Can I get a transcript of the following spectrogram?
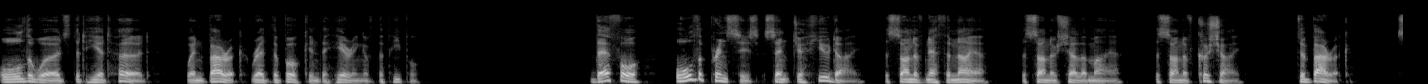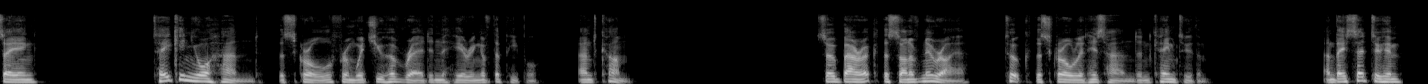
all the words that he had heard when Baruch read the book in the hearing of the people. Therefore all the princes sent Jehudi, the son of Nethaniah, the son of Shelemiah, the son of Cushi, to Baruch, saying, Take in your hand the scroll from which you have read in the hearing of the people, and come. So Baruch the son of Neriah took the scroll in his hand and came to them. And they said to him,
